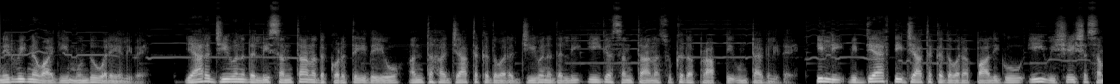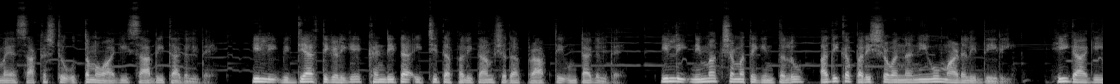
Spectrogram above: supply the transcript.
ನಿರ್ವಿಘ್ನವಾಗಿ ಮುಂದುವರೆಯಲಿವೆ. ಯಾರ ಜೀವನದಲ್ಲಿ ಸಂತಾನದ ಕೊರತೆ ಇದೆಯೋ ಅಂತಹ ಜಾತಕದವರ ಜೀವನದಲ್ಲಿ ಈಗ ಸಂತಾನ ಸುಖದ ಪ್ರಾಪ್ತಿ ಉಂಟಾಗಲಿದೆ. ಇಲ್ಲಿ ವಿದ್ಯಾರ್ಥಿ ಜಾತಕದವರ ಪಾಲಿಗೂ ಈ ವಿಶೇಷ ಸಮಯ ಸಾಕಷ್ಟು ಉತ್ತಮವಾಗಿ ಸಾಬೀತಾಗಲಿದೆ. ಇಲ್ಲಿ ವಿದ್ಯಾರ್ಥಿಗಳಿಗೆ ಖಂಡಿತ ಇಚ್ಛಿತ ಫಲಿತಾಂಶದ ಪ್ರಾಪ್ತಿ ಉಂಟಾಗಲಿದೆ. ಇಲ್ಲಿ ನಿಮ್ಮ ಕ್ಷಮತೆಗಿಂತಲೂ ಅಧಿಕ ಪರಿಶ್ರವನ್ನ ನೀವು ಮಾಡಲಿದ್ದೀರಿ. ಹೀಗಾಗಿ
